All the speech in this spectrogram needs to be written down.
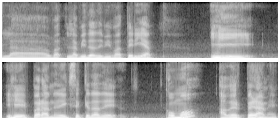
la, la vida de mi batería. Y, y Paramedic se queda de, ¿cómo? A ver, espérame.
